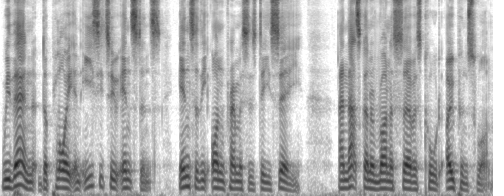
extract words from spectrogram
We then deploy an EC2 instance into the on-premises DC, and that's going to run a service called OpenSwan,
